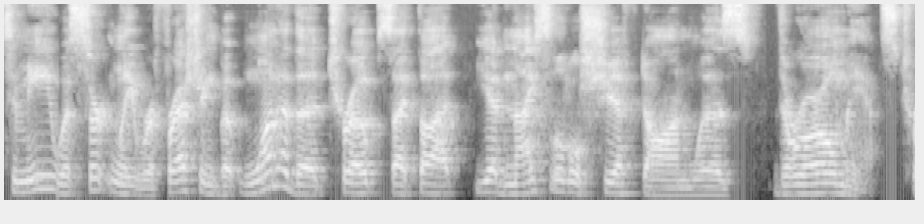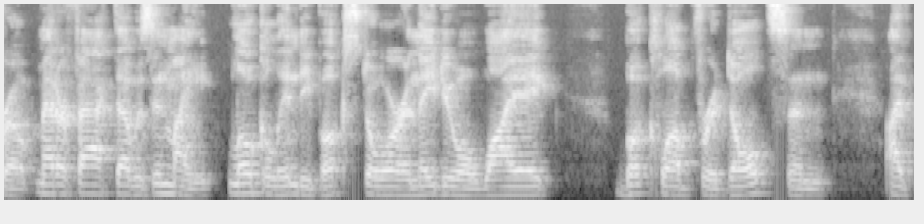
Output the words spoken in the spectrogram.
to me was certainly refreshing. But one of the tropes I thought you had a nice little shift on was the romance trope. Matter of fact, I was in my local indie bookstore and they do a YA book club for adults. And I've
